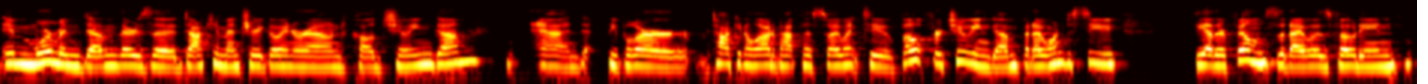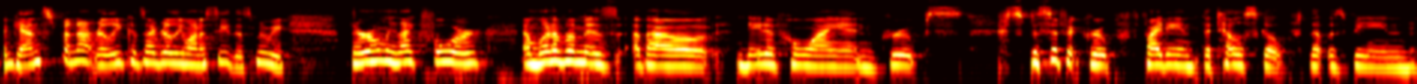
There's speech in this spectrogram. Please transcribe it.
In Mormondom, there's a documentary going around called Chewing Gum, and people are talking a lot about this. So I went to vote for Chewing Gum, but I wanted to see the other films that I was voting against, but not really because I really want to see this movie. There are only like four, And one of them is about Native Hawaiian groups, specific group fighting the telescope that was being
